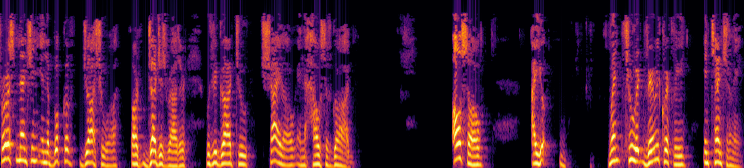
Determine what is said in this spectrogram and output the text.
First mentioned in the book of Joshua, or Judges rather, with regard to Shiloh and the house of God. Also, I went through it very quickly intentionally.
